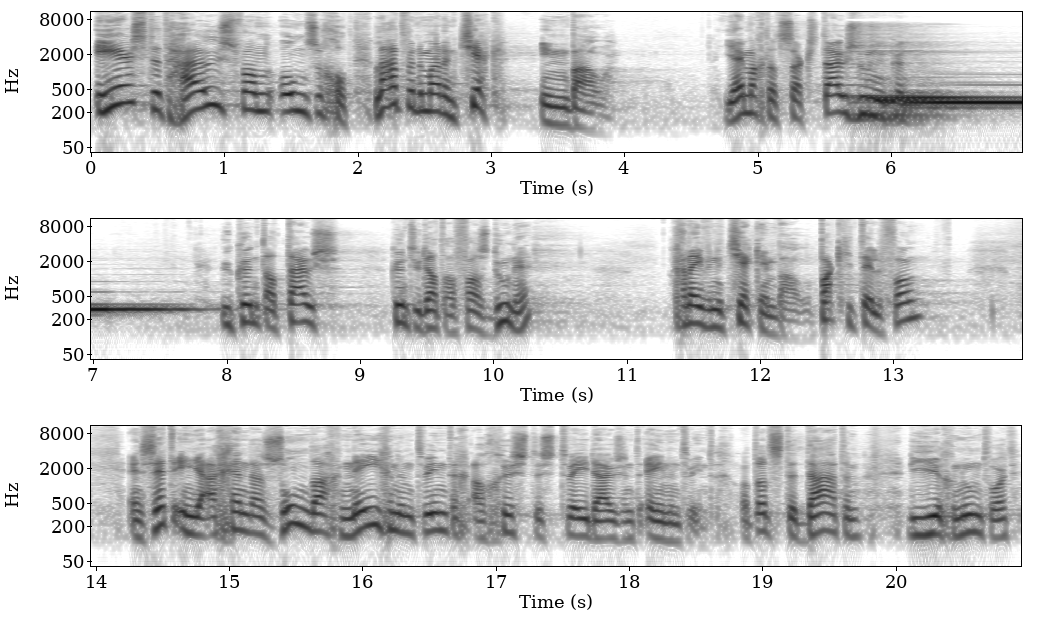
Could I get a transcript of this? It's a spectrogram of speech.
Eerst het huis van onze God. Laten we er maar een check in bouwen. Jij mag dat straks thuis doen. U kunt, dat thuis, kunt u dat alvast doen hè. We even een check inbouwen. Pak je telefoon en zet in je agenda zondag 29 augustus 2021. Want dat is de datum die hier genoemd wordt,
